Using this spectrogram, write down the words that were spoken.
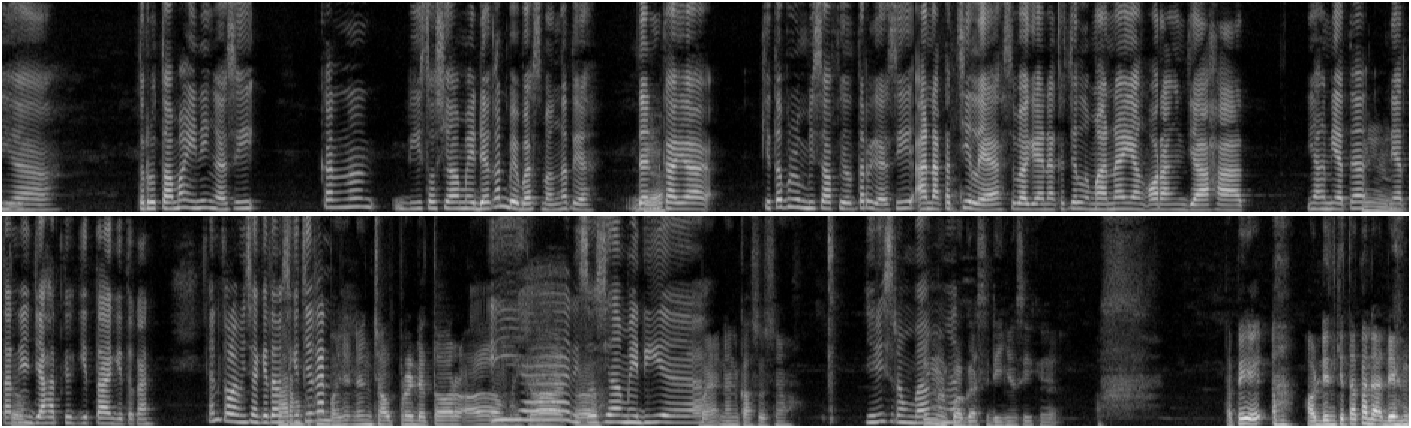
Iya. Terutama ini gak sih? Karena di sosial media kan bebas banget ya. Dan Ya. kayak kita belum bisa filter gak sih anak kecil ya sebagai anak kecil mana yang orang jahat, yang niatnya Hmm, niatannya jahat ke kita gitu kan? Kan kalau misalnya kita masih Sekarang kecil tuh kan, banyak yang child predator. Oh my iya god. di Ah, sosial media. banyak yang kasusnya. Jadi serem yang aku banget. agak sedihnya sih kayak uh. tapi audiens kita kan ada yang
